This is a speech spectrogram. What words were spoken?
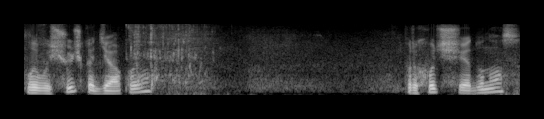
Пливе щучка, дякую. Приходь ще до нас.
